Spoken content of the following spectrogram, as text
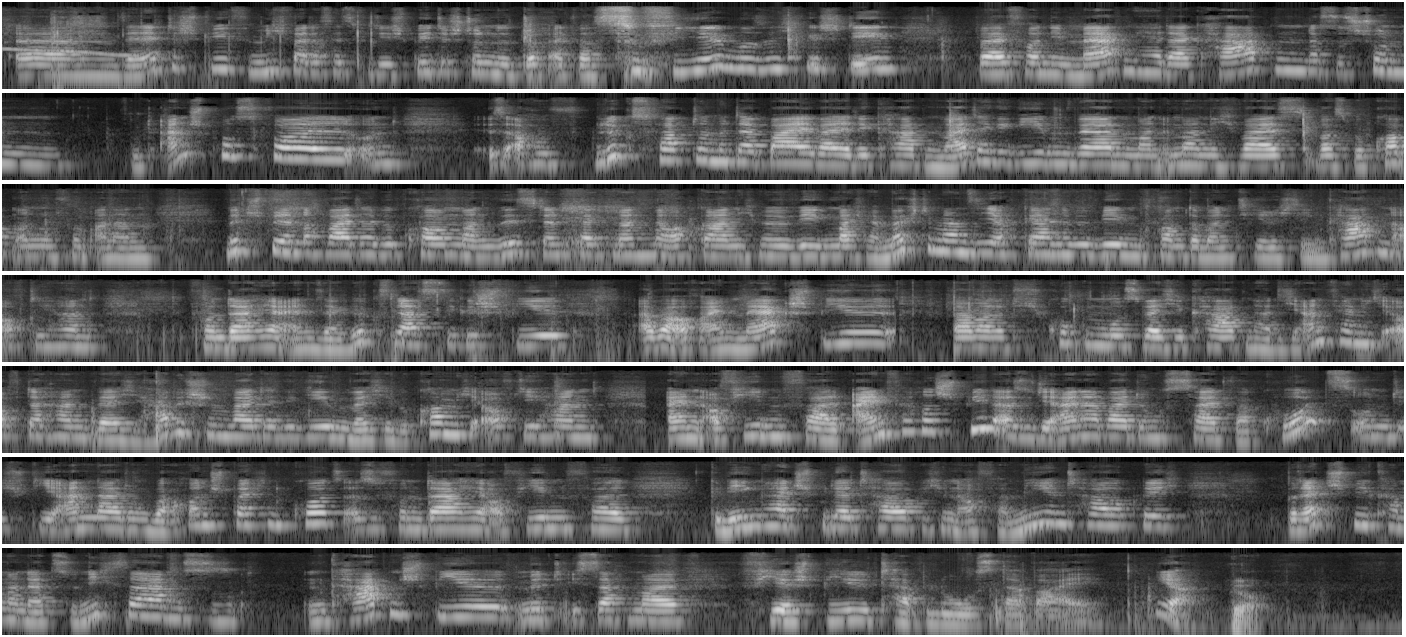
ähm, sehr nettes Spiel. Für mich war das jetzt für die späte Stunde doch etwas zu viel, muss ich gestehen. Weil von dem Merken her der Karten, das ist schon gut anspruchsvoll und ist auch ein Glücksfaktor mit dabei, weil die Karten weitergegeben werden und man immer nicht weiß, was bekommt man nun vom anderen Mitspieler noch weiterbekommen. Man will sich dann vielleicht manchmal auch gar nicht mehr bewegen. Manchmal möchte man sich auch gerne bewegen, bekommt aber nicht die richtigen Karten auf die Hand. Von daher ein sehr glückslastiges Spiel, aber auch ein Merkspiel, weil man natürlich gucken muss, welche Karten hatte ich anfänglich auf der Hand, welche habe ich schon weitergegeben, welche bekomme ich auf die Hand. Ein auf jeden Fall einfaches Spiel, also die Einarbeitungszeit war kurz und die Anleitung war auch entsprechend kurz, also von daher auf jeden Fall Gelegenheitsspielertauglich und auch familientauglich. Brettspiel kann man dazu nicht sagen, es ist ein Kartenspiel mit, ich sag mal, vier Spieltableaus dabei. Ja, Ja,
